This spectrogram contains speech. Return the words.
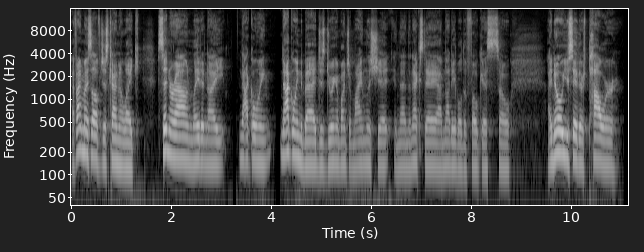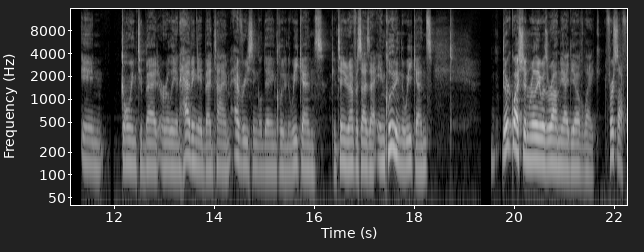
I find myself just kind of like sitting around late at night, not going not going to bed, just doing a bunch of mindless shit, and then the next day I'm not able to focus. So I know you say there's power in going to bed early and having a bedtime every single day, including the weekends. Continue to emphasize that, including the weekends. Their question really was around the idea of like, first off,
